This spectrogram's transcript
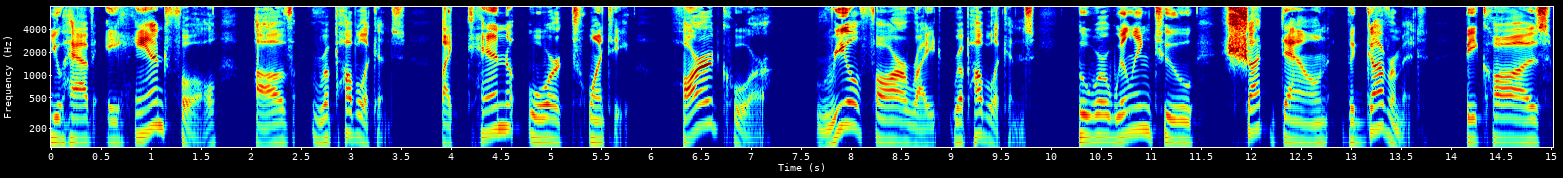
you have a handful of Republicans, like 10 or 20 hardcore, real far right Republicans who were willing to shut down the government because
